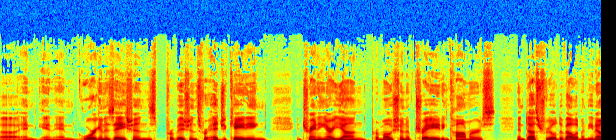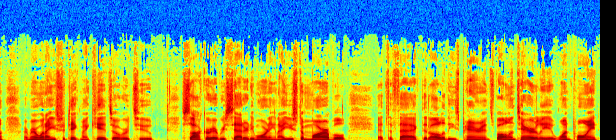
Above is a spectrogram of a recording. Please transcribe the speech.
uh, and, and, and organizations, provisions for educating and training our young, promotion of trade and commerce, industrial development. You know, I remember when I used to take my kids over to soccer every Saturday morning, and I used to marvel at the fact that all of these parents voluntarily at one point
